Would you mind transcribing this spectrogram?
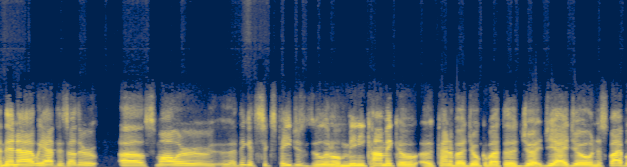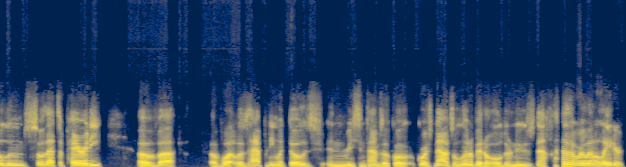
And then uh, we have this other uh, smaller, I think it's six pages. It's a little mini comic of uh, kind of a joke about the GI Joe and the spy balloons. So that's a parody of uh, of what was happening with those in recent times. Of, co- of course, now it's a little bit of older news. Now we're a little later.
